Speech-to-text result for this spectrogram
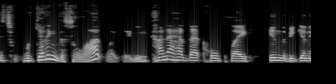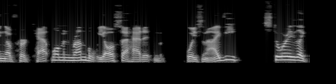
it's we're getting this a lot lately. We kind of had that whole play in the beginning of her Catwoman run, but we also had it in the Poison Ivy story. Like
